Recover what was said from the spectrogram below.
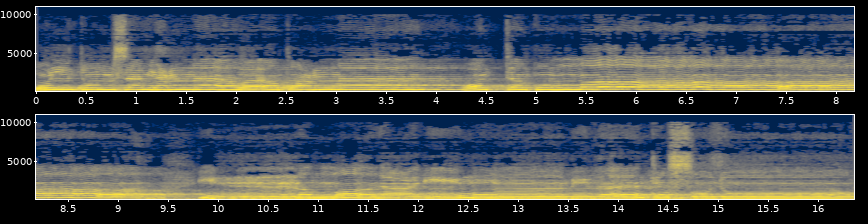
قلتم سمعنا وأطعنا واتقوا الله. إن الله عليم بذات الصدور.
